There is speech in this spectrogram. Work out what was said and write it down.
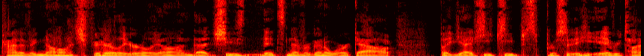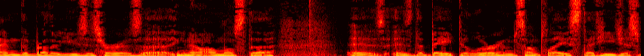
kind of acknowledge fairly early on that she's it's never going to work out. But yet he keeps pursu- he, every time the brother uses her as a you know almost the is is the bait to lure him someplace that he just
